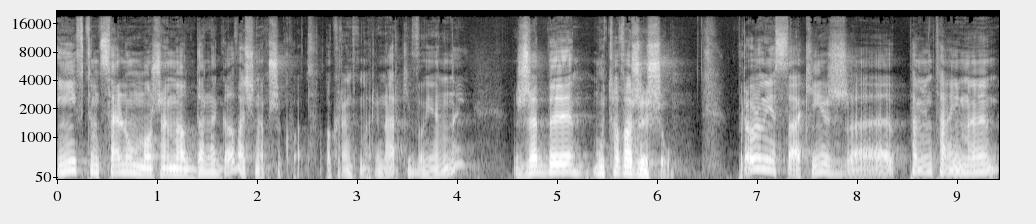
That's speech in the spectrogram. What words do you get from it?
i w tym celu możemy oddelegować na przykład okręt marynarki wojennej, żeby mu towarzyszył. Problem jest taki, że pamiętajmy,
